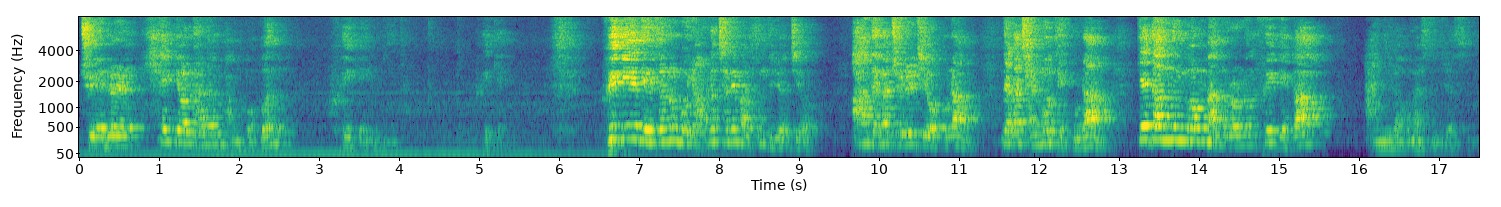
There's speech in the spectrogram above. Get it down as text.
죄를 해결하는 방법은 회개입니다. 회개. 회개에 대해서는 뭐 여러 차례 말씀드렸지요. 아, 내가 죄를 지었구나. 내가 잘못했구나. 깨닫는 것만으로는 회개가 아니라고 말씀드렸습니다.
